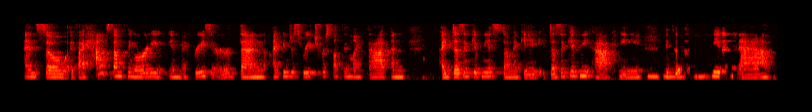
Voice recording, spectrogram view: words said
and so if I have something already in my freezer, then I can just reach for something like that and it doesn't give me a stomach ache. It doesn't give me acne. Mm-hmm. It doesn't need a nap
